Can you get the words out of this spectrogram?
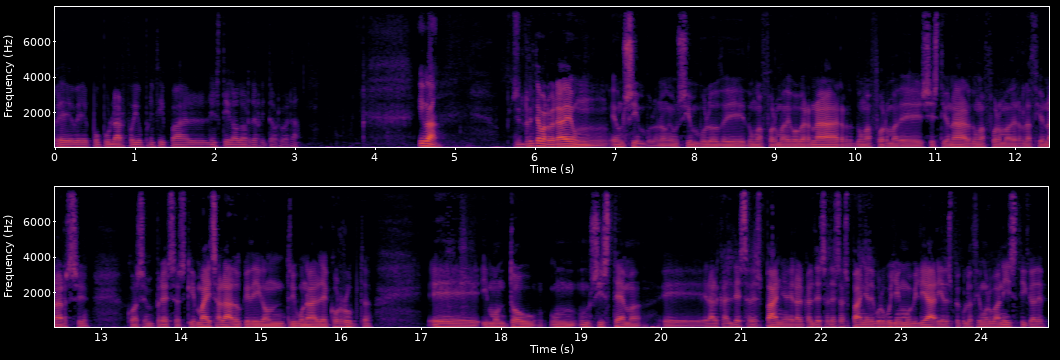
eh, Popular foi o principal instigador de Rita Barberá. Iván, Rita Barberá é un, é un símbolo, non? É un símbolo de, dunha forma de gobernar, dunha forma de xestionar, dunha forma de relacionarse coas empresas que máis alado que diga un tribunal é corrupta eh, e montou un, un sistema eh, era alcaldesa de España era alcaldesa desa España de burbulla inmobiliaria de especulación urbanística de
